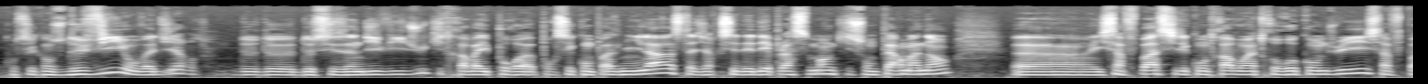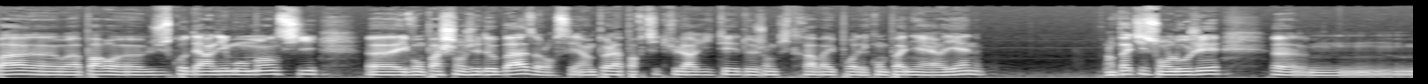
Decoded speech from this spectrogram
conséquences de vie, on va dire, de, de, ces individus qui travaillent pour, pour ces compagnies-là? C'est-à-dire que c'est des déplacements qui sont permanents. Euh, ils savent pas si les contrats vont être reconduits, ils savent pas, à part jusqu'au dernier moment, si ils vont pas changer de base. Alors c'est un peu la particularité de gens qui travaillent pour des compagnies aériennes. En fait, ils sont logés, euh,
